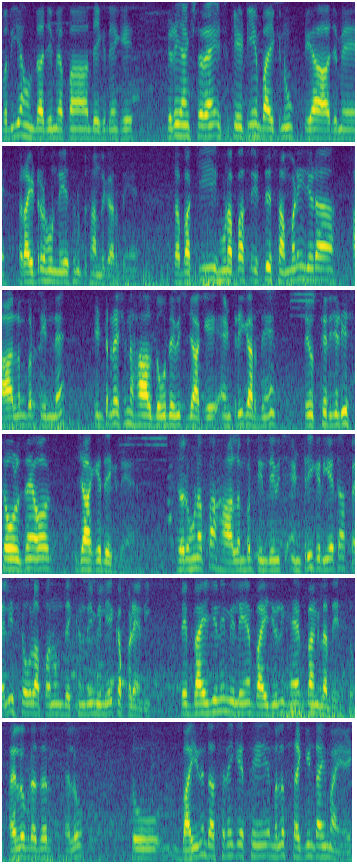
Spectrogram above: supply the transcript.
ਵਧੀਆ ਹੁੰਦਾ ਜਿਵੇਂ ਆਪਾਂ ਦੇਖਦੇ ਹਾਂ ਕਿ ਜਿਹੜੇ ਯੰਗਸਟਰ ਹੈ, ਇਸ KTM ਬਾਈਕ ਨੂੰ ਜਾਂ ਜਿਵੇਂ ਰਾਈਡਰ ਹੁੰਨੇ ਇਸ ਨੂੰ ਪਸੰਦ ਕਰਦੇ ਆ। ਤਾਂ ਬਾਕੀ ਹੁਣ ਆਪਾਂ ਇਸ ਦੇ ਸਾਹਮਣੇ ਜਿਹੜਾ ਹਾਲ ਨੰਬਰ 3 ਹੈ ਇੰਟਰਨੈਸ਼ਨਲ ਹਾਲ 2 ਦੇ ਵਿੱਚ ਜਾ ਕੇ ਐਂਟਰੀ ਕਰਦੇ ਹਾਂ ਤੇ ਉੱਥੇ ਦੀ ਜਿਹੜੀ ਸਟਾਲਸ ਹੈ ਉਹ ਜਾ ਕੇ ਦੇਖਦੇ ਆ ਜਦੋਂ ਹੁਣ ਆਪਾਂ ਹਾਲ ਨੰਬਰ 3 ਦੇ ਵਿੱਚ ਐਂਟਰੀ ਕਰੀਏ ਤਾਂ ਪਹਿਲੀ ਸਟਾਲ ਆਪਾਂ ਨੂੰ ਦੇਖਣ ਦੀ ਮਿਲੀ ਹੈ ਕੱਪੜਿਆਂ ਦੀ ਤੇ ਬਾਈ ਜੀ ਨੇ ਮਿਲੇ ਆ ਬਾਈ ਜੀ ਨੇ ਹੈ ਬੰਗਲਾਦੇਸ਼ ਤੋਂ। ਹੈਲੋ ਬ੍ਰਦਰ ਹੈਲੋ ਤੋ ਬਾਈ ਨੇ ਦੱਸ ਰਹੇ ਕਿ ਇੱਥੇ ਮਤਲਬ ਸੈਕਿੰਡ ਟਾਈਮ ਆਏ ਆ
